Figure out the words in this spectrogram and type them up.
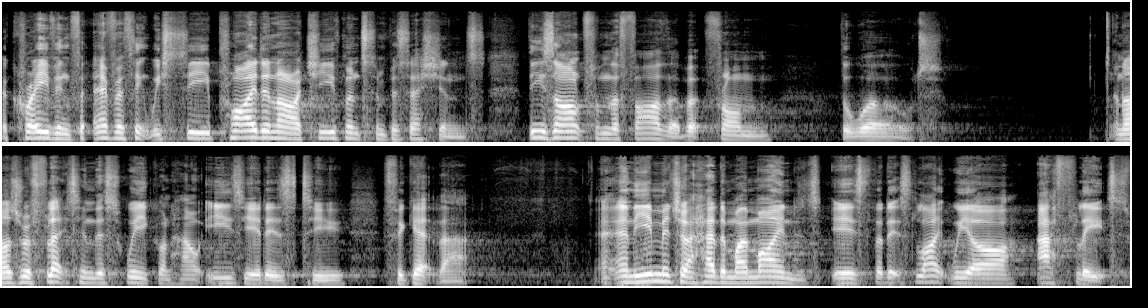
a craving for everything we see, pride in our achievements and possessions. These aren't from the Father, but from the world. And I was reflecting this week on how easy it is to forget that. And the image I had in my mind is that it's like we are athletes.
